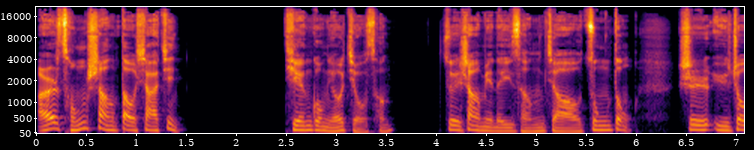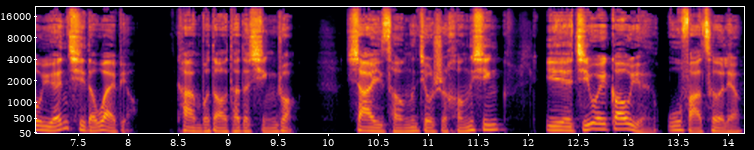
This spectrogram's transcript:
而从上到下近，天共有九层，最上面的一层叫宗洞，是宇宙元气的外表，看不到它的形状。下一层就是恒星，也极为高远，无法测量。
